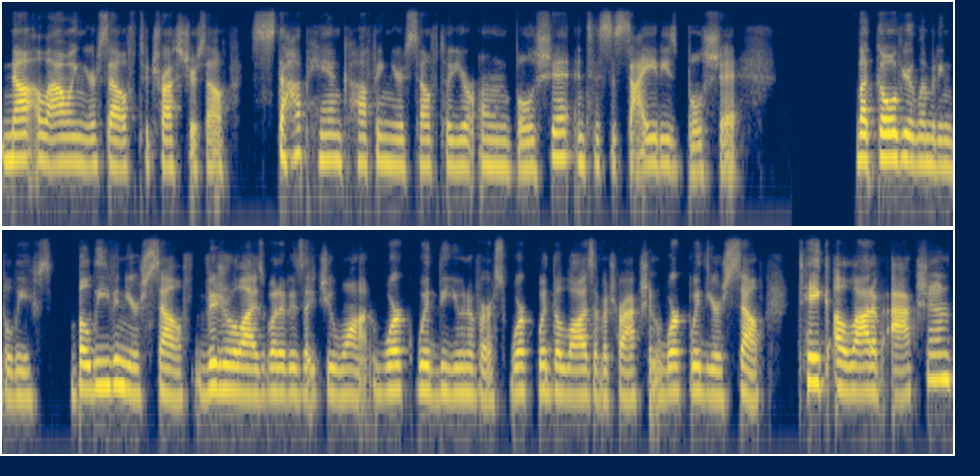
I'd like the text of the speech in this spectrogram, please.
not allowing yourself to trust yourself. Stop handcuffing yourself to your own bullshit and to society's bullshit let go of your limiting beliefs. Believe in yourself. Visualize what it is that you want. Work with the universe. Work with the laws of attraction. Work with yourself. Take a lot of action,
